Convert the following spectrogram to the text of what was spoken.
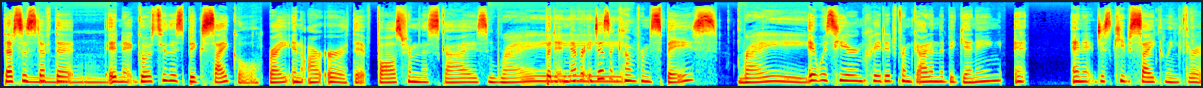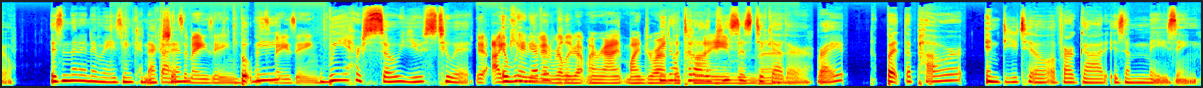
That's the stuff that, Mm, and it goes through this big cycle, right? In our earth, it falls from the skies, right. but it never, it doesn't come from space. right. It was here and created from God in the beginning, it, and it just keeps cycling through. Isn't that an amazing connection? That's amazing. But That's we- amazing. We are so used to it. Yeah, I can't even really wrap my mind around we don't put all the pieces and the- together, right? But the power and detail of our God is amazing.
